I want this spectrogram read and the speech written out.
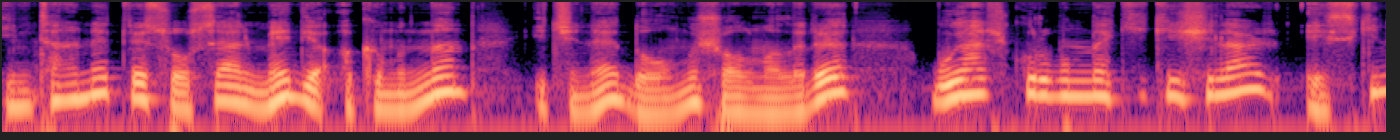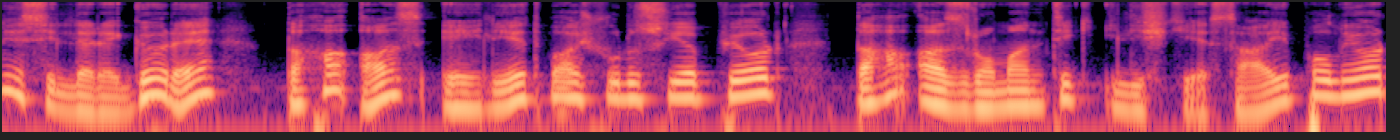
internet ve sosyal medya akımının içine doğmuş olmaları. Bu yaş grubundaki kişiler eski nesillere göre daha az ehliyet başvurusu yapıyor, daha az romantik ilişkiye sahip oluyor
